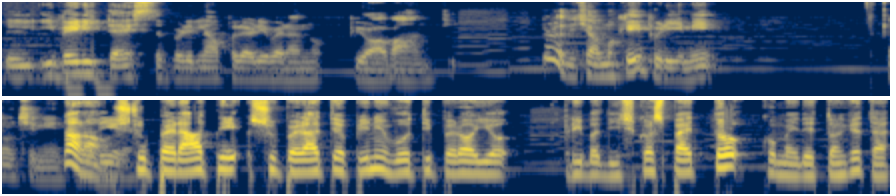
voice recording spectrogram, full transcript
i, i veri test per il Napoli arriveranno più avanti. Però diciamo che i primi non c'è niente no, da no, dire. Superati, superati a pieni voti, però io ribadisco, aspetto, come hai detto anche te,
